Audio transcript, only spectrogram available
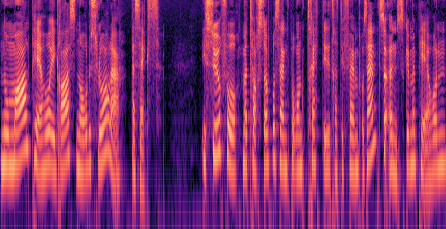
Normal pH i gras når du slår det, er 6. I surfôr med tørrstoffprosent på rundt 30-35% så ønsker vi pH-en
